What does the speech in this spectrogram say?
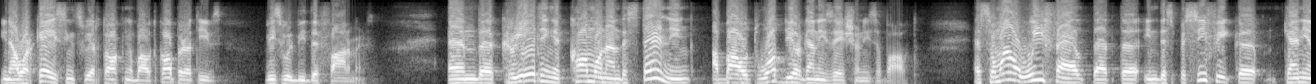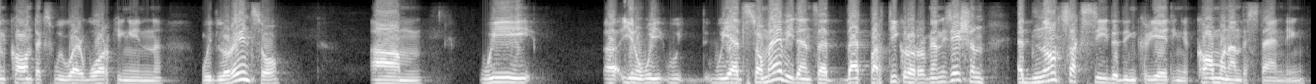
In our case, since we are talking about cooperatives, this will be the farmers. And uh, creating a common understanding about what the organization is about. And somehow we felt that uh, in the specific uh, Kenyan context we were working in with Lorenzo, um, we uh, you know, we, we, we had some evidence that that particular organization had not succeeded in creating a common understanding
